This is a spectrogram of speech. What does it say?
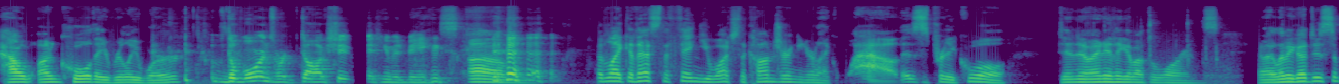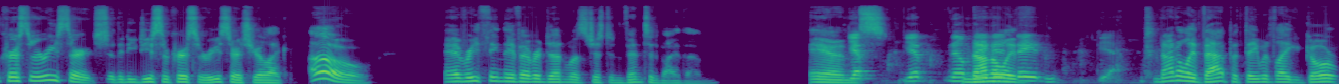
how uncool they really were. The Warrens were dog shit human beings. Um, and like and that's the thing, you watch The Conjuring and you're like, wow, this is pretty cool. Didn't know anything about the Warrens. Like, let me go do some cursory research. And then you do some cursory research, you're like, oh, everything they've ever done was just invented by them. And Yep. yep. No. Not did- only- they. Yeah. not only that, but they would like go.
